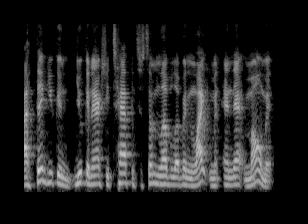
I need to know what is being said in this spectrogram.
I think you can you can actually tap into some level of enlightenment in that moment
